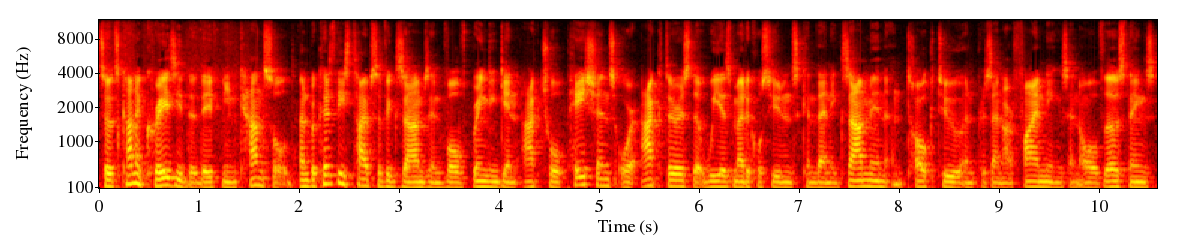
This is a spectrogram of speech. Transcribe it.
So it's kind of crazy that they've been cancelled. And because these types of exams involve bringing in actual patients or actors that we as medical students can then examine and talk to and present our findings and all of those things,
